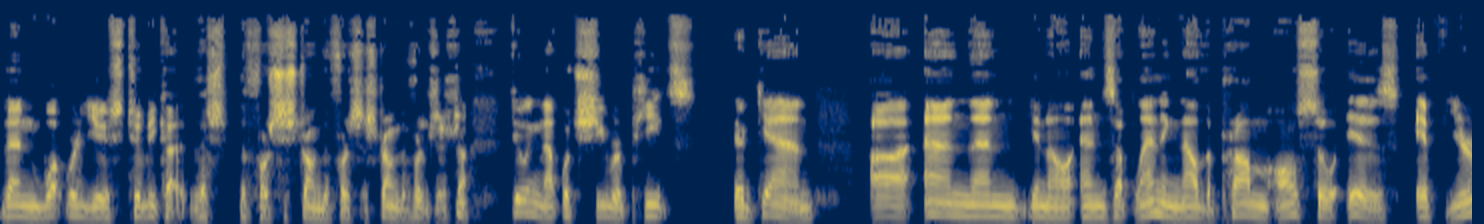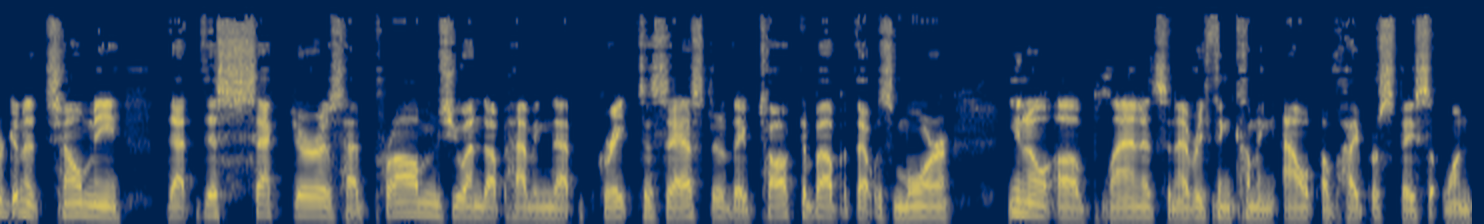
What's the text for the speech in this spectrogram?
than what we're used to because the, the force is strong, the force is strong, the force is strong. Doing that, which she repeats again, uh, and then, you know, ends up landing. Now, the problem also is if you're going to tell me that this sector has had problems, you end up having that great disaster they've talked about, but that was more you know, of planets and everything coming out of hyperspace at one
